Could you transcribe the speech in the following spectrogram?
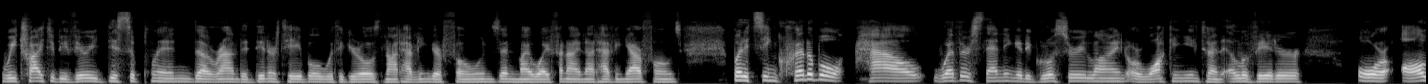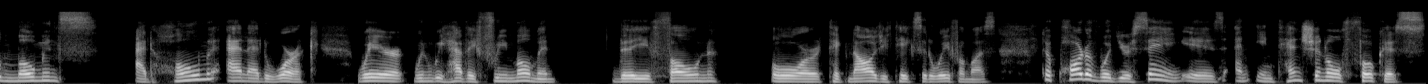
we try to be very disciplined around the dinner table with the girls not having their phones and my wife and I not having our phones. But it's incredible how, whether standing at a grocery line or walking into an elevator or all moments at home and at work, where when we have a free moment, the phone or technology takes it away from us. So, part of what you're saying is an intentional focus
